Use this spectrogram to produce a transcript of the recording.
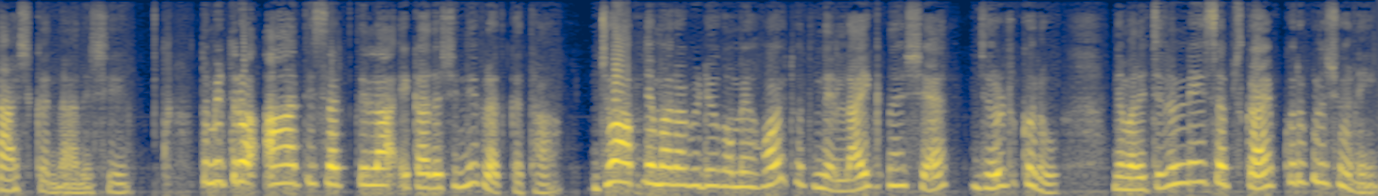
નાશ કરનારી છે. તો મિત્રો, આ હતી સઠ કિલા એકાદશીની વ્રત કથા જો આપને મારો વીડિયો ગમે હોય તો તેને લાઇક અને શેર જરૂર કરો. અને મારી ચેનલને સબસ્ક્રાઇબ કરો ભૂલશો નહીં.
